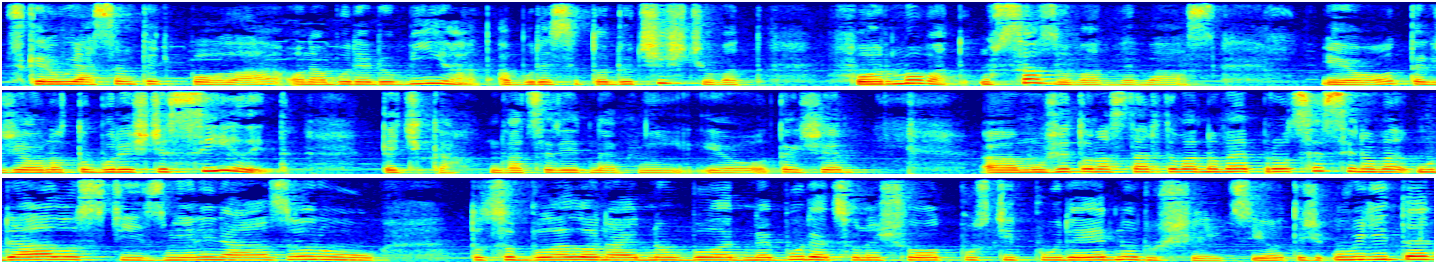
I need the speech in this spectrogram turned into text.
s kterou já jsem teď pohla, ona bude dobíhat a bude se to dočišťovat, formovat, usazovat ve vás. Jo, takže ono to bude ještě sílit. Teďka, 21 dní, jo, takže uh, může to nastartovat nové procesy, nové události, změny názorů, to, co bolelo, najednou bolet nebude, co nešlo odpustit, půjde jednodušejc, jo, takže uvidíte,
